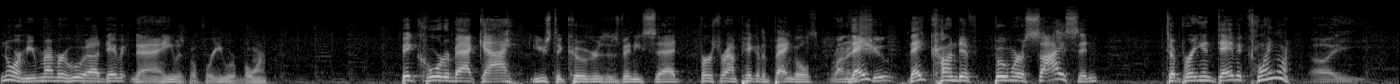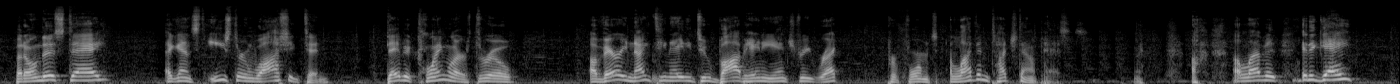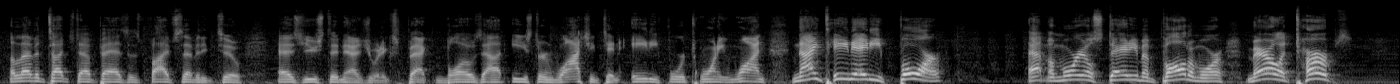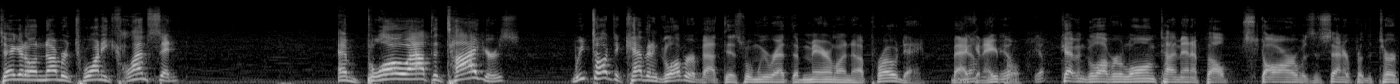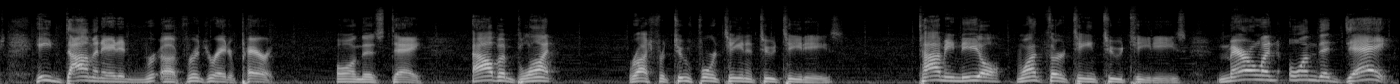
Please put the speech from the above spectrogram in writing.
Norm, you remember who uh, David? Nah, he was before you were born. Big quarterback guy, used to Cougars, as Vinny said. First round pick of the Bengals. Run and they, shoot. They Cundiff Boomer Esiason to bring in David Klingler. But on this day against Eastern Washington, David Klingler threw a very 1982 Bob Haney Ann Street Rec performance 11 touchdown passes. 11 in a game. 11 touchdown passes, 572, as Houston, as you would expect, blows out Eastern Washington 84 21. 1984 at Memorial Stadium in Baltimore, Maryland Terps taking on number 20 Clemson and blow out the Tigers. We talked to Kevin Glover about this when we were at the Maryland uh, Pro Day back in April. Kevin Glover, longtime NFL star, was the center for the Terps. He dominated uh, Refrigerator Perry on this day. Alvin Blount rushed for 214 and two TDs. Tommy Neal, 113, two TDs. Maryland on the day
